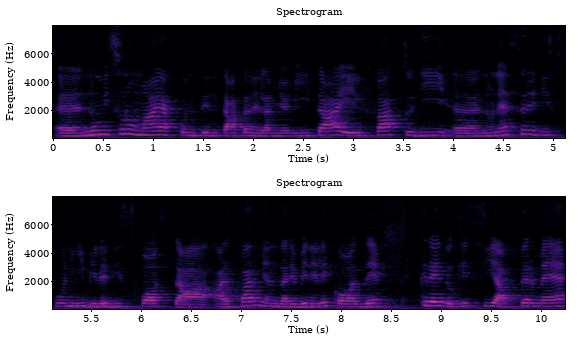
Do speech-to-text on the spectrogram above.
Eh, non mi sono mai accontentata nella mia vita e il fatto di eh, non essere disponibile, disposta a farmi andare bene le cose, credo che sia per me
